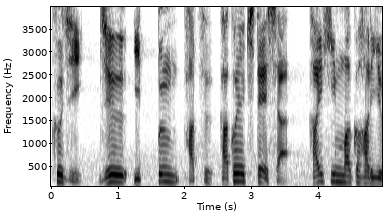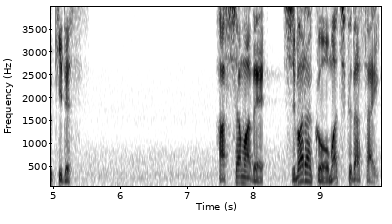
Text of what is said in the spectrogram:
9時11分発各駅停車海浜幕張行きです。発車までしばらくお待ちください。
